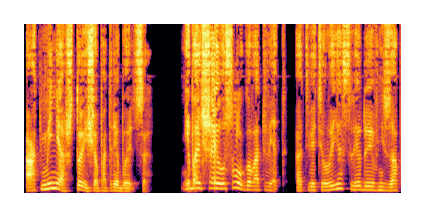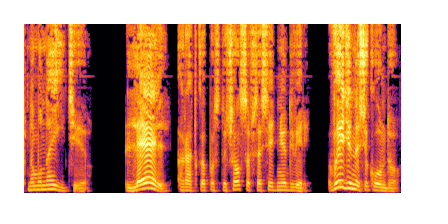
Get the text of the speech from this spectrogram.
А от меня что еще потребуется?» «Небольшая услуга в ответ», — ответила я, следуя внезапному наитию. «Лель!» — Радко постучался в соседнюю дверь. «Выйди на секунду!»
